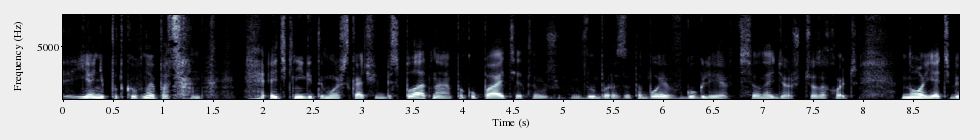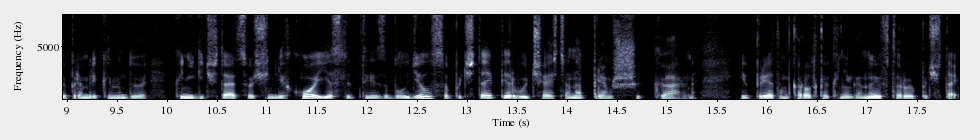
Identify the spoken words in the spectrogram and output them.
я не подкупной пацан. Эти книги ты можешь скачивать бесплатно, покупать. Это уже выбор за тобой. В гугле все найдешь, что захочешь. Но я тебе прям рекомендую. Книги читаются очень легко. Если ты заблудился, почитай первую часть. Она прям шикарна. И при этом короткая книга. Ну и вторую почитай.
